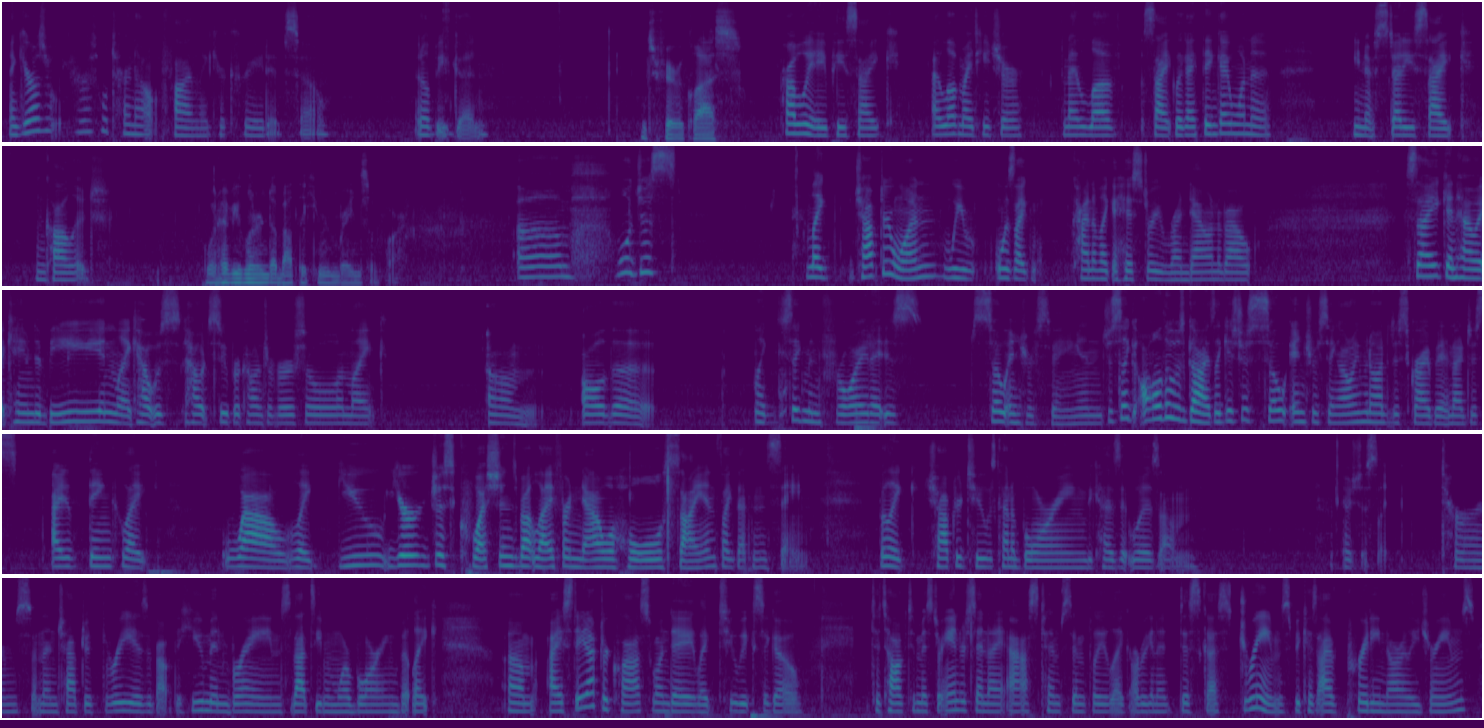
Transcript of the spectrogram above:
Like yours, yours will turn out fine. Like you're creative, so it'll be good. What's your favorite class? Probably AP Psych. I love my teacher, and I love psych. Like I think I want to, you know, study psych in college. What have you learned about the human brain so far? Um, well, just like chapter one, we was like kind of like a history rundown about psych and how it came to be and like how it was how it's super controversial and like um all the like Sigmund Freud is so interesting. And just like all those guys like it's just so interesting. I don't even know how to describe it. And i just i think like wow like you your just questions about life are now a whole science. Like that's insane. But like chapter 2 was kind of boring because it was um it was just like terms. And then chapter 3 is about the human brain so that's even more boring. But like um, i stayed after class one day like two weeks ago to talk to Mr. Anderson, I asked him simply like, "Are we gonna discuss dreams?" Because I have pretty gnarly dreams,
